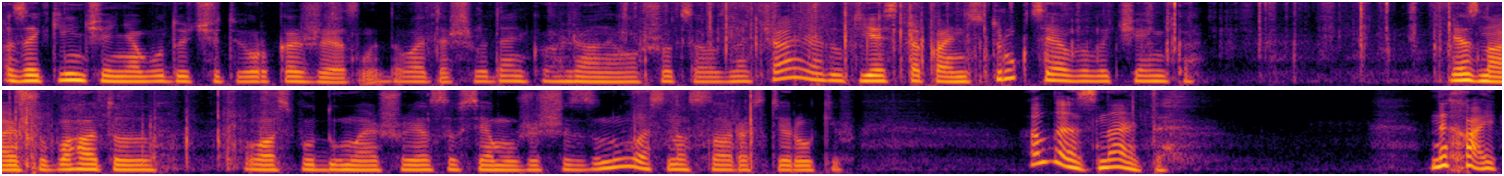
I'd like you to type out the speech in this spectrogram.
закінчення будуть четверка жезли. Давайте швиденько глянемо, що це означає. Тут є така інструкція величенька. Я знаю, що багато вас подумає, що я зовсім уже шизанулась на старості років. Але знаєте, нехай,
